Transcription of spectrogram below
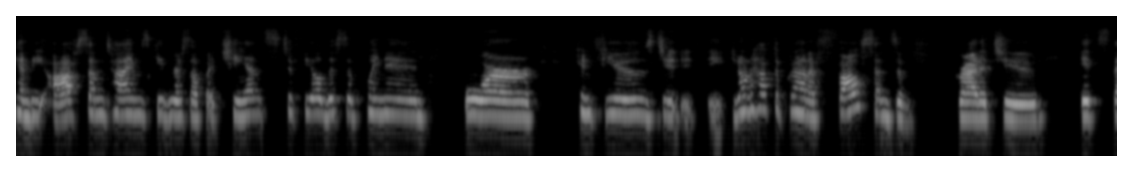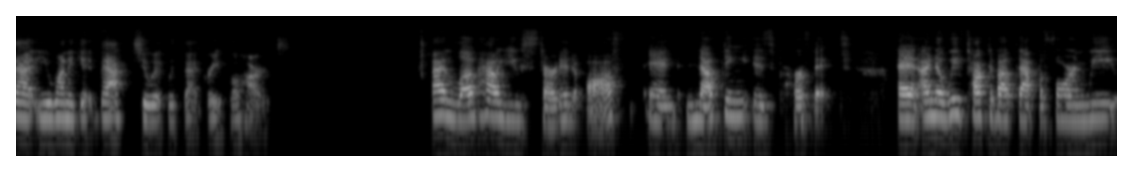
can be off sometimes. Give yourself a chance to feel disappointed or confused. You, you don't have to put on a false sense of gratitude. It's that you want to get back to it with that grateful heart. I love how you started off, and nothing is perfect. And I know we've talked about that before, and we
